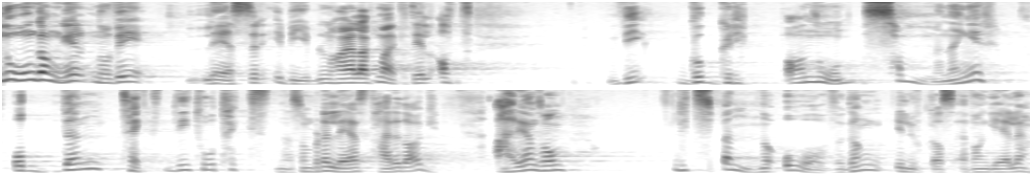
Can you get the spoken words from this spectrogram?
Noen ganger når vi leser i Bibelen, har jeg lagt merke til at vi går glipp av noen sammenhenger. Og tekst, de to tekstene som ble lest her i dag, er i en sånn litt spennende overgang i Lukas-evangeliet.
